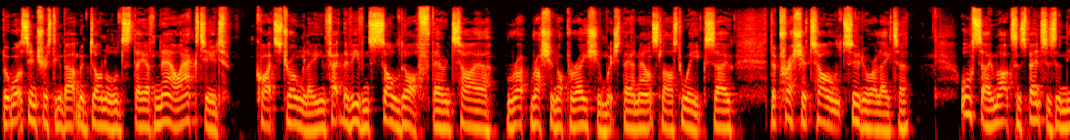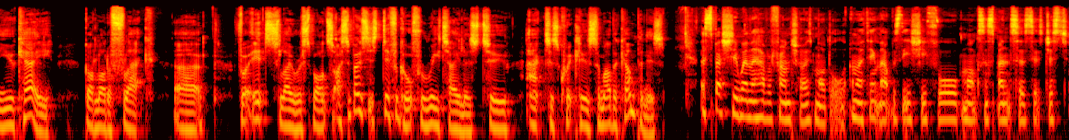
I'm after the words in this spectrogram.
But what's interesting about McDonald's, they have now acted quite strongly. In fact, they've even sold off their entire Ru- Russian operation, which they announced last week. So the pressure told sooner or later. Also, Marks and Spencers in the UK got a lot of flack uh, for its slow response. I suppose it's difficult for retailers to act as quickly as some other companies especially when they have a franchise model. And I think that was the issue for Marks and Spencers. It's just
